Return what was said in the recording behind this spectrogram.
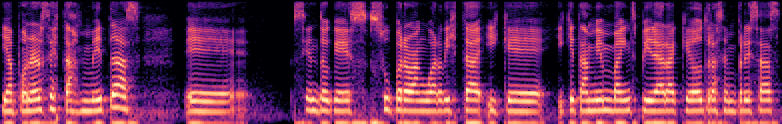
y a ponerse estas metas, eh, siento que es súper vanguardista y que, y que también va a inspirar a que otras empresas,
